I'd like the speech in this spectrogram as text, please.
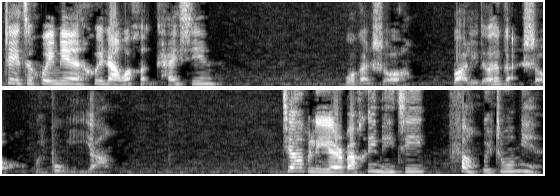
这次会面会让我很开心。我敢说。瓦利德的感受会不一样。加布里尔把黑莓机放回桌面，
